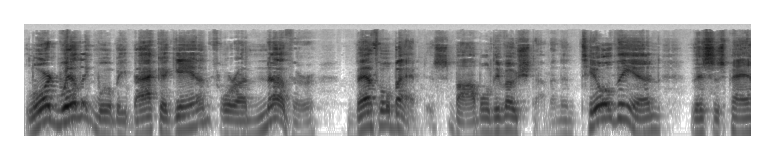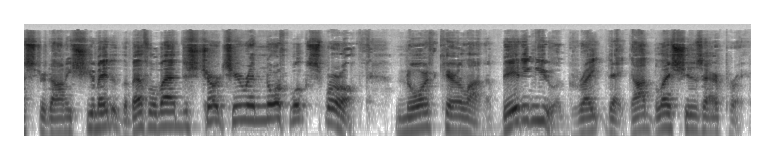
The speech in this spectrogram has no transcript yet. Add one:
Lord willing, we'll be back again for another Bethel Baptist Bible devotion time. And until then, this is Pastor Donnie Shumate of the Bethel Baptist Church here in North Wilkesboro, North Carolina, bidding you a great day. God bless you is our prayer.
